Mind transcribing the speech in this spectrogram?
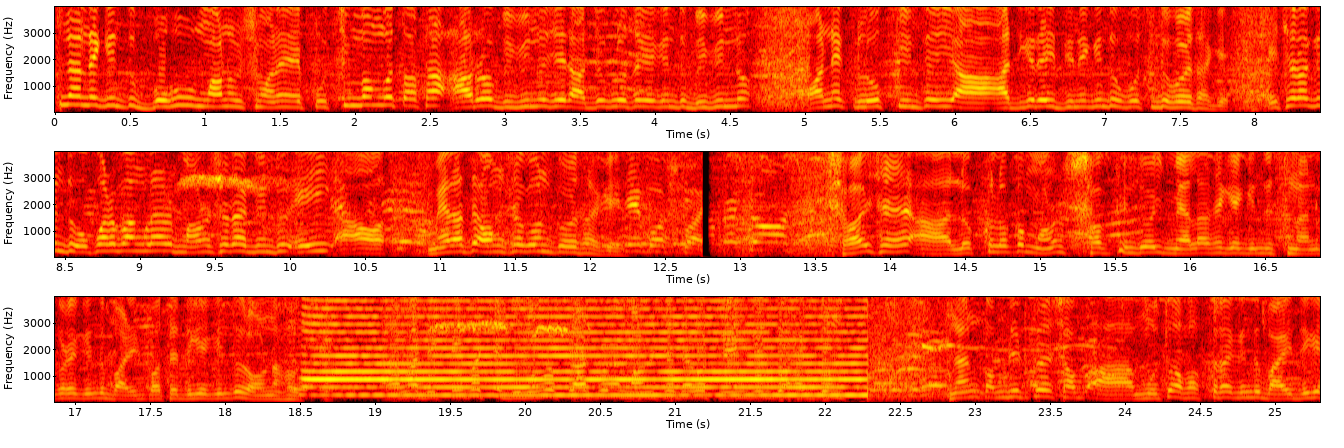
স্নানে কিন্তু বহু মানুষ মানে পশ্চিমবঙ্গ তথা আরও বিভিন্ন যে রাজ্যগুলো থেকে কিন্তু বিভিন্ন অনেক লোক কিন্তু এই আজকের এই দিনে কিন্তু উপস্থিত হয়ে থাকে। এছাড়া কিন্তু ওপার বাংলার মানুষেরা কিন্তু এই মেলাতে অংশগ্রহণ করে থাকে। ছয় লক্ষ লক্ষ মানুষ সব কিন্তু ওই মেলা থেকে কিন্তু স্নান করে কিন্তু বাড়ির পথের দিকে কিন্তু রওনা হচ্ছে। আমরা পাচ্ছি স্নান কমপ্লিট করে সব মতুয়া ভক্তরা কিন্তু বাড়ির দিকে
